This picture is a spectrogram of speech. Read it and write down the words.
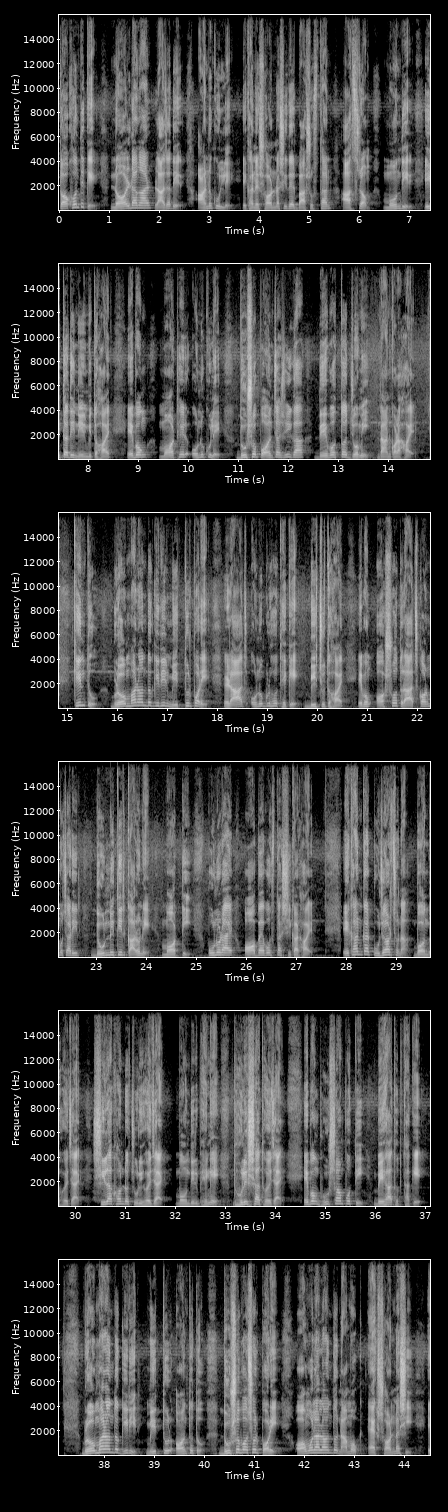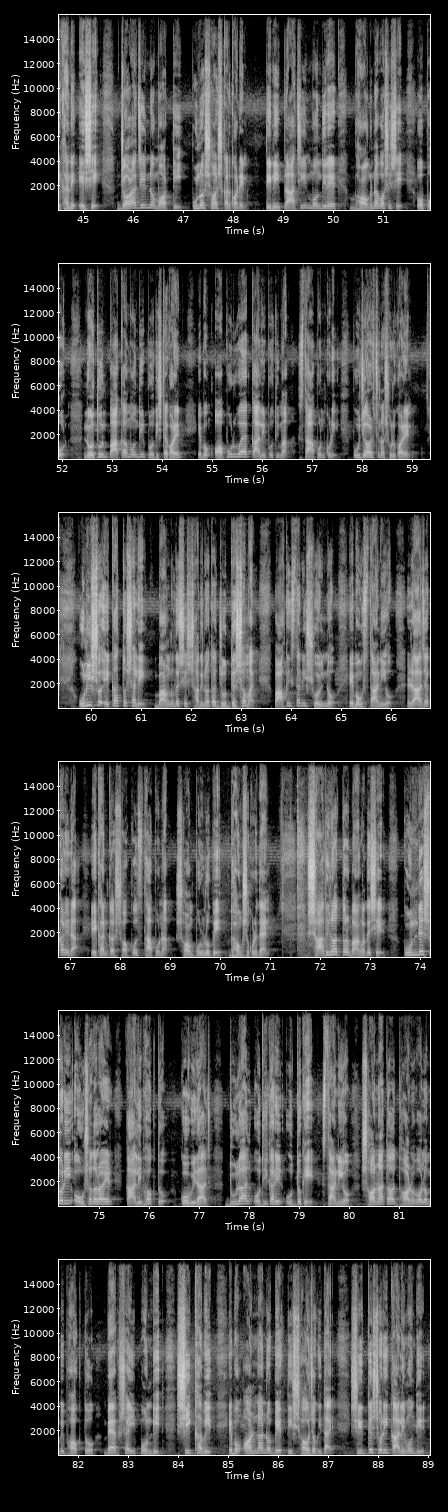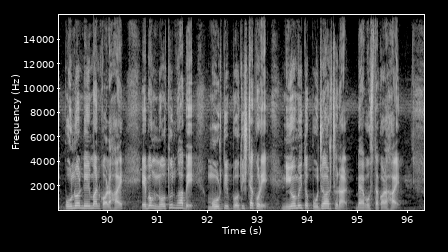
তখন থেকে নলডাঙ্গার রাজাদের আনুকূল্যে এখানে সন্ন্যাসীদের বাসস্থান, আশ্রম, মন্দির ইত্যাদি নির্মিত হয় এবং মঠের অনুকূলে দুশো পঞ্চাশ বিঘা দেবত্ব জমি দান করা হয়। কিন্তু ব্রহ্মানন্দগিরির মৃত্যুর পরে রাজ অনুগ্রহ থেকে বিচ্যুত হয় এবং অসৎ রাজকর্মচারীর দুর্নীতির কারণে মঠটি পুনরায় অব্যবস্থার শিকার হয়। এখানকার পূজা অর্চনা বন্ধ হয়ে যায়, শিলাখণ্ড চুরি হয়ে যায়, মন্দির ভেঙে ধূলিসাৎ হয়ে যায় এবং ভূসম্পত্তি বেহাত হতে থাকে। ব্রহ্মানন্দ গিরির মৃত্যুর অন্তত দুশো বছর পরে অমলানন্দ নামক এক সন্ন্যাসী এখানে এসে জরাজীর্ণ মঠটি পুনঃসংস্কার করেন। তিনি প্রাচীন মন্দিরের ভগ্নাবশেষে ওপর নতুন পাকা মন্দির প্রতিষ্ঠা করেন এবং অপূর্ব এক কালী প্রতিমা স্থাপন করে পূজা অর্চনা শুরু করেন। উনিশশো একাত্তর সালে বাংলাদেশের স্বাধীনতা যুদ্ধের সময় পাকিস্তানি সৈন্য এবং স্থানীয় রাজাকারেরা এখানকার সকল স্থাপনা সম্পূর্ণরূপে ধ্বংস করে দেন। স্বাধীনোত্তর বাংলাদেশের কুণ্ডেশ্বরী ঔষধালয়ের কালীভক্ত কবিরাজ দুলাল অধিকারীর উদ্যোগে স্থানীয় সনাতন ধর্মাবলম্বী ভক্ত, ব্যবসায়ী, পণ্ডিত, শিক্ষাবিদ এবং অন্যান্য ব্যক্তির সহযোগিতায় সিদ্ধেশ্বরী কালী মন্দির পুনর্নির্মাণ করা হয় এবং নতুনভাবে মূর্তি প্রতিষ্ঠা করে নিয়মিত পূজা অর্চনার ব্যবস্থা করা হয়।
